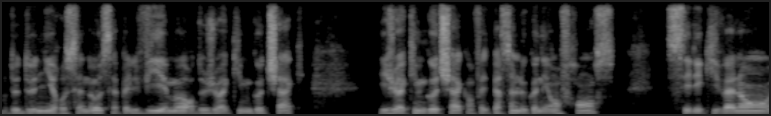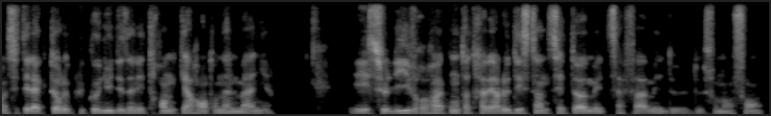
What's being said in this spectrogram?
de Denis Rossano s'appelle Vie et mort de Joachim Gottschalk. Et Joachim Gottschalk, en fait, personne ne le connaît en France. C'est l'équivalent, c'était l'acteur le plus connu des années 30-40 en Allemagne. Et ce livre raconte à travers le destin de cet homme et de sa femme et de, son enfant,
